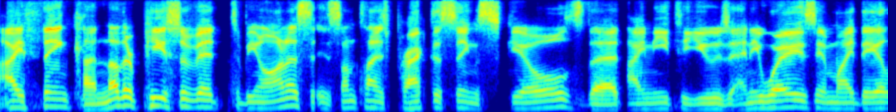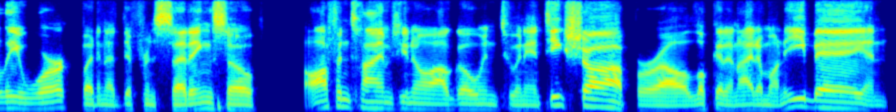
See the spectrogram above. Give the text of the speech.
I think another piece of it, to be honest, is sometimes practicing skills that I need to use anyways in my daily work, but in a different setting. So oftentimes, you know, I'll go into an antique shop or I'll look at an item on eBay and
